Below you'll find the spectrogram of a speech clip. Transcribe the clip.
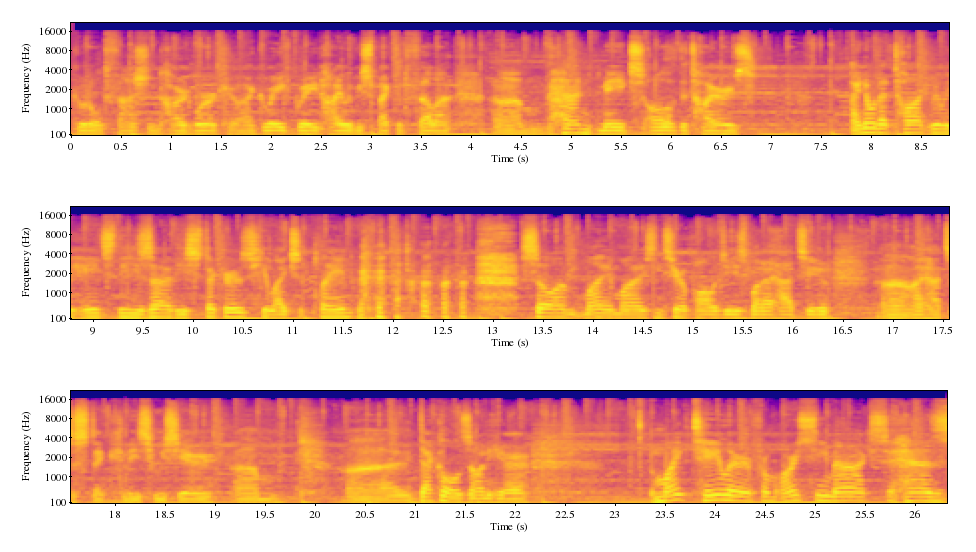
good old-fashioned hard work. Uh, great great highly respected fella um, hand makes all of the tires. I know that Todd really hates these uh, these stickers. He likes it plain. So um, my my sincere apologies but I had to uh, I had to stick these Hoosier um, uh, decals on here Mike Taylor from RC Max has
